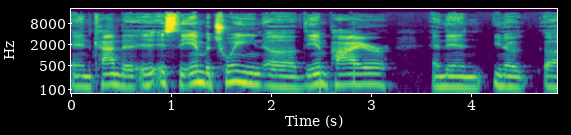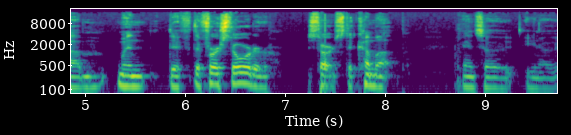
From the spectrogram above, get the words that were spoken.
and kind of it's the in between of the Empire, and then you know um, when the the First Order starts to come up, and so you know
